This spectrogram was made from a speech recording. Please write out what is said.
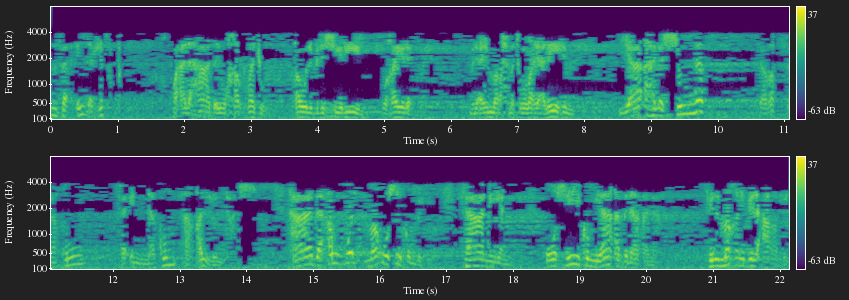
ينفع إلا الرفق وعلى هذا يخرج قول ابن سيرين وغيره من أئمة رحمة الله عليهم يا أهل السنة ترفقوا فإنكم أقل الناس. هذا أول ما أوصيكم به. ثانيا أوصيكم يا أبناءنا في المغرب العربي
